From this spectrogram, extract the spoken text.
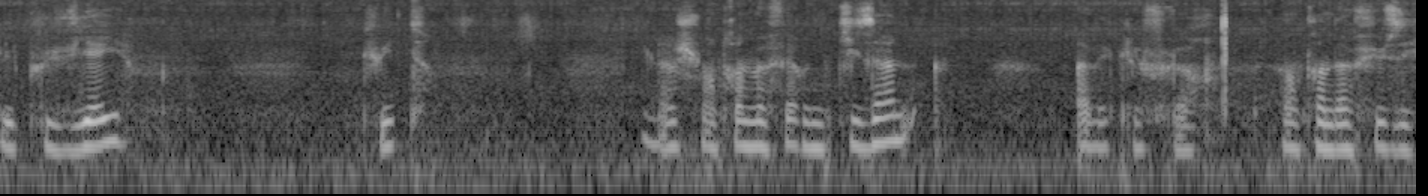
Les plus vieilles, cuites. Là, je suis en train de me faire une tisane avec les fleurs. En train d'infuser.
